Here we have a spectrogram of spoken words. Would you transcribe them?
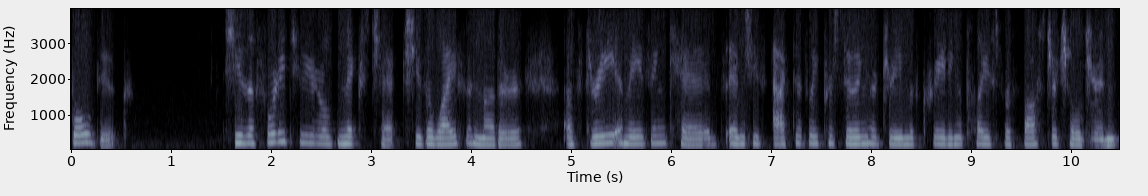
Bolduc. She's a 42 year old mixed chick. She's a wife and mother of three amazing kids, and she's actively pursuing her dream of creating a place for foster children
